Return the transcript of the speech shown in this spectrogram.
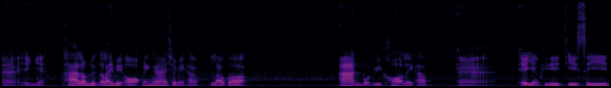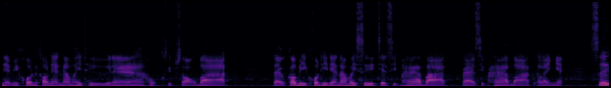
อ่าอย่างเงี้ยถ้าเรานึกอะไรไม่ออกง่ายๆใช่ไหมครับ เราก็อ่านบทวิเคราะห์เลยครับอ่าเอ๊ะอย่าง PTGC เนี่ยมีคนเขาแนะนำให้ถือนะ 62 บาท แต่ก็มีคนที่แนะนำให้ซื้อ 75 บาท 85 บาทอะไรเงี้ยซึ่ง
